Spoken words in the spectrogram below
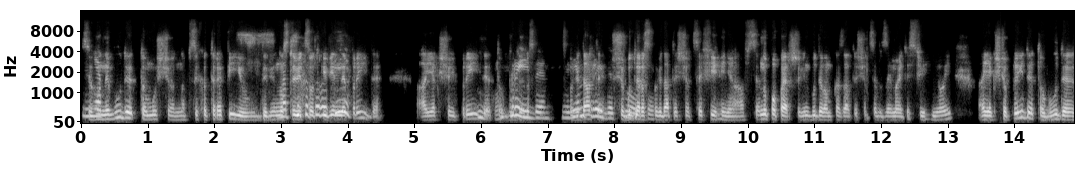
цього Ні. не буде, тому що на психотерапію в С- 90% він не прийде. А якщо й прийде, Ні, то він буде прийде, він прийде, що буде розповідати, що це фігня. а Все ну, по-перше, він буде вам казати, що це ви займаєтесь фігньою. А якщо прийде, то буде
